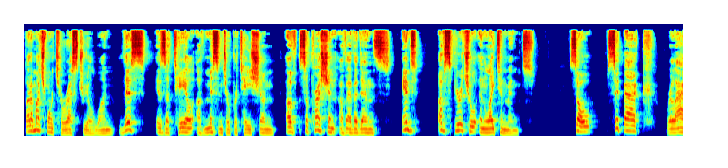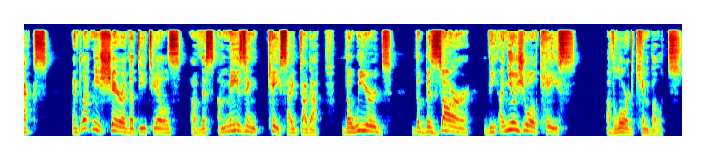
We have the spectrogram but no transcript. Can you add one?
but a much more terrestrial one. This is a tale of misinterpretation, of suppression of evidence, and of spiritual enlightenment. So sit back, relax, and let me share the details of this amazing case I dug up. The weird, the bizarre, the unusual case of Lord Kinbote.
